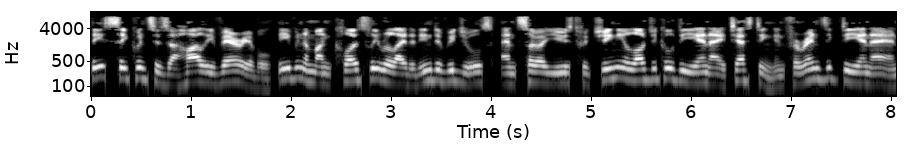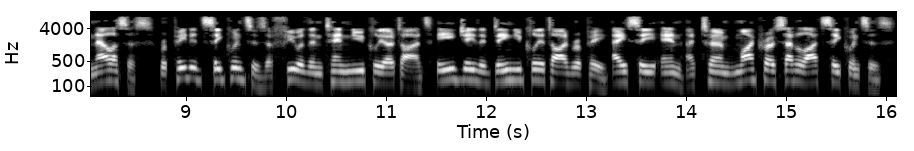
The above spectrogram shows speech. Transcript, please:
These sequences are highly variable, even among closely related individuals, and so are used for genealogical DNA testing and forensic DNA analysis. Repeated sequences of fewer than 10 nucleotides, e.g. the dinucleotide repeat ACN, are termed microsatellite sequences.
